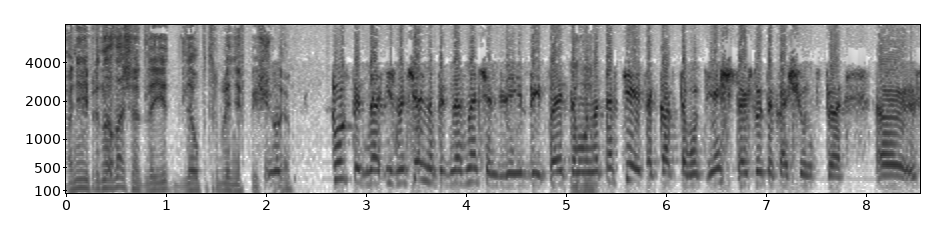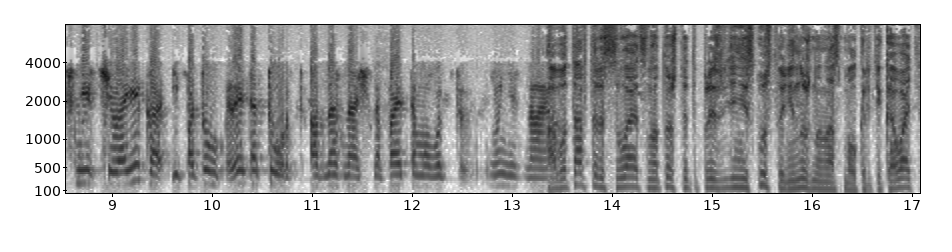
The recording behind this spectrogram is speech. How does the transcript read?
они не предназначены для, для употребления в пищу, Ну, да? Торт изначально предназначен для еды, поэтому на торте это как-то вот, я считаю, что это кощунство. Э, смерть человека, и потом это торт однозначно, поэтому вот, э, ну не знаю. А вот авторы ссылаются на то, что это произведение искусства, не нужно нас, мол, критиковать,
